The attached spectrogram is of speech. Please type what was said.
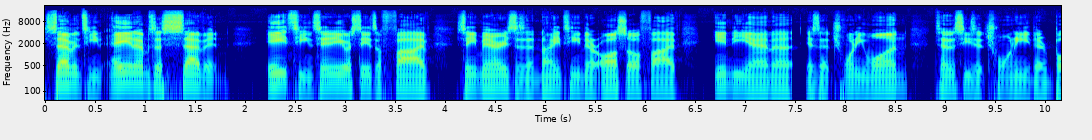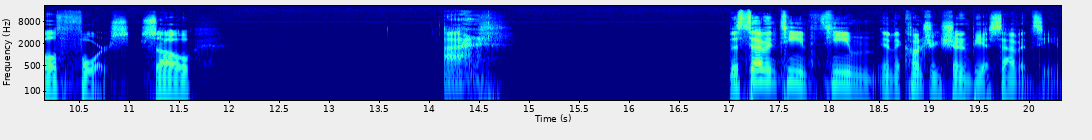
17, A&M's a 7. 18, San Diego State's a 5. St. Mary's is at 19. They're also a 5. Indiana is at 21. Tennessee's at 20. They're both 4s. So, I the 17th team in the country shouldn't be a 7 seed.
